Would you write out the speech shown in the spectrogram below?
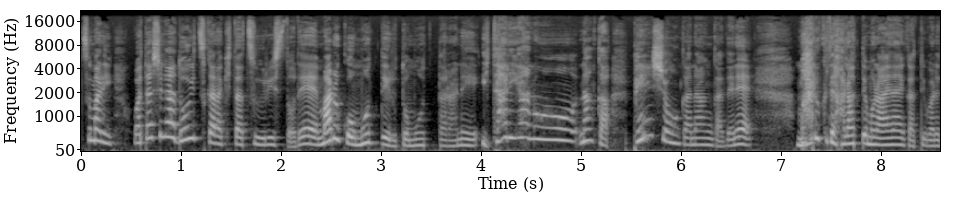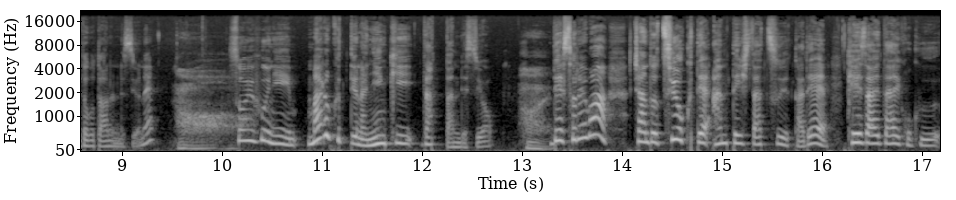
つまり私がドイツから来たツーリストでマルクを持っていると思ったらねイタリアのなんかペンションかなんかでねマルクで払ってもらえないかって言われたことあるんですよね。そういうふうにマルクっていうのは人気だったんですよ、はい、でそれはちゃんと強くて安定した通貨で経済大国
